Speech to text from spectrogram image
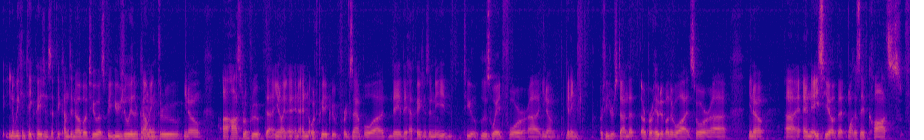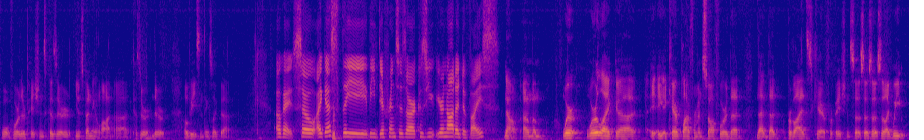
you know, we can take patients if they come de novo to us, but usually they're coming through, you know, a hospital group that, you know, an, an orthopedic group, for example, uh, they, they have patients who need to lose weight for, uh, you know, getting procedures done that are prohibitive otherwise, or, uh, you know, uh, an ACO that wants to save costs for, for their patients because they're, you know, spending a lot because they're, they're obese and things like that. Okay, so I guess the the differences are because you, you're not a device. No, um, um, we're we're like uh, a, a care platform and software that, that that provides care for patients. So so so, so like we,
